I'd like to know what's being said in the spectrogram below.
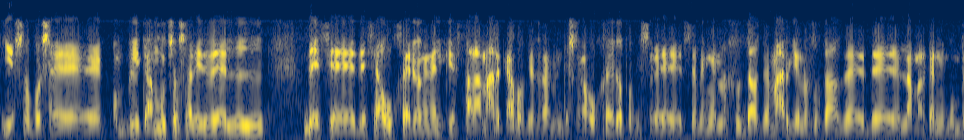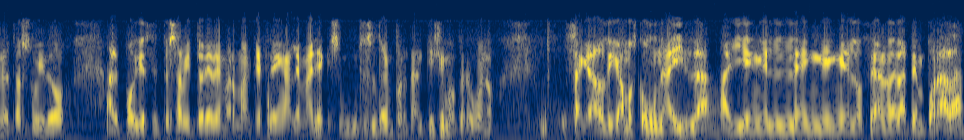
Y eso pues eh, complica mucho salir del, de, ese, de ese agujero en el que está la marca porque realmente es un agujero porque se, se ven en los resultados de Marc y en los resultados de, la marca. Ningún piloto ha subido al podio excepto esa victoria de Marc Márquez en Alemania que es un resultado importantísimo pero bueno se ha quedado digamos como una isla allí en el, en el océano de la temporada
